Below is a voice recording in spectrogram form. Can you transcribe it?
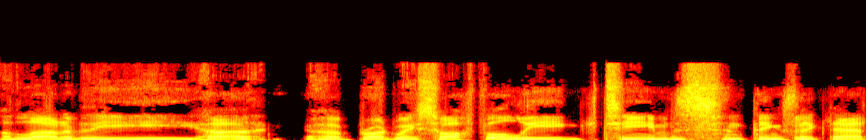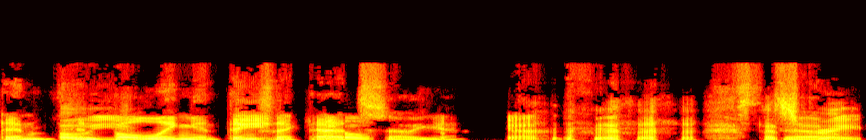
a lot of the uh, uh, Broadway softball league teams and things like that, and, oh, and bowling and things like that. Oh. So yeah, yeah, that's so, great.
